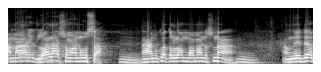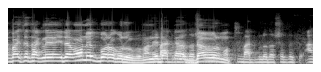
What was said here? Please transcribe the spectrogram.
আমার গলা সমান উঁচা। আমি কত লম্বা মানুষ না? আপনি এটা বাইতে থাকলে এটা অনেক বড় গরু মানে এটা একটা দাওর মতো। বাটগুলো দর্শক আর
